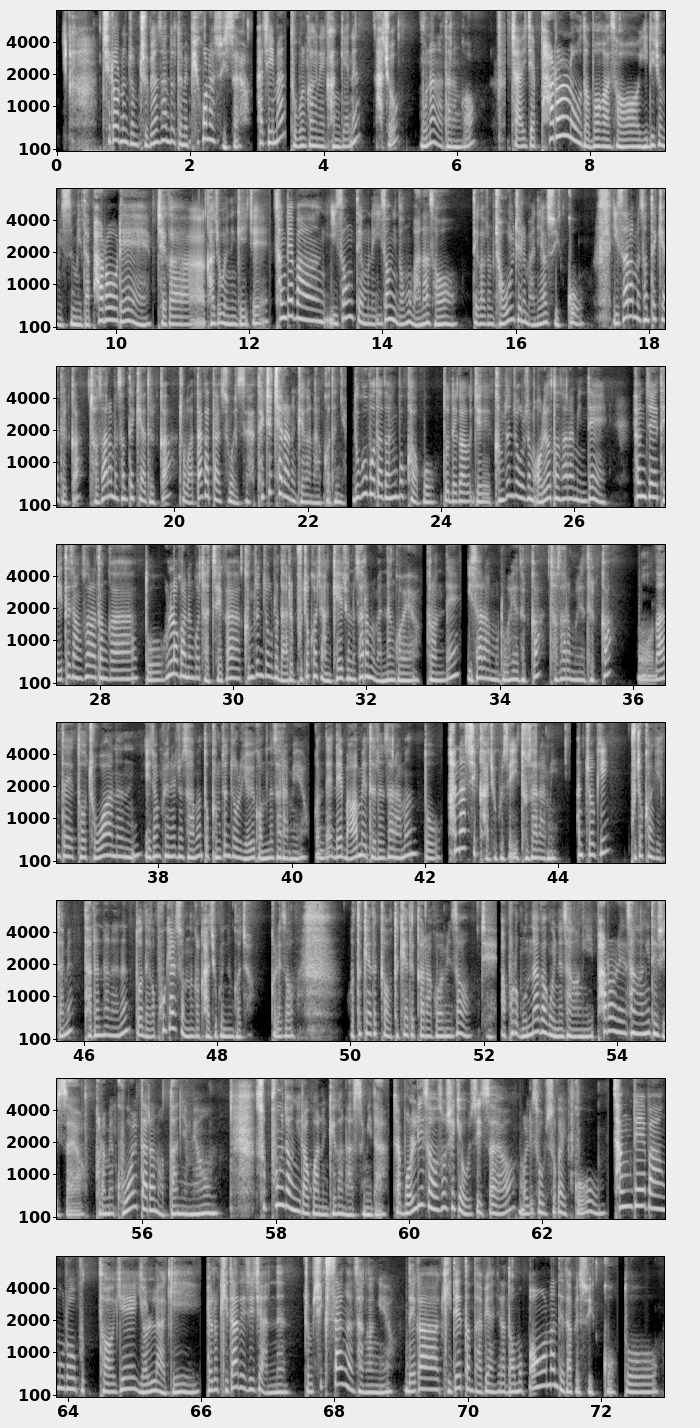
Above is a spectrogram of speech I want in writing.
7월은 좀 주변 사람들 때문에 피곤할 수 있어요. 하지만 두 분 간의 관계는 아주 무난하다는 거. 자, 이제 8월로 넘어가서 일이 좀 있습니다. 8월에 제가 가지고 있는 게 이제 상대방 이성 때문에 이성이 너무 많아서 내가 좀 저울질을 많이 할 수 있고 이 사람을 선택해야 될까? 저 사람을 선택해야 될까? 좀 왔다 갔다 할 수가 있어요. 택지체라는 개가 나왔거든요. 누구보다도 행복하고 또 내가 이제 금전적으로 좀 어려웠던 사람인데 현재 데이트 장소라든가 또 흘러가는 것 자체가 금전적으로 나를 부족하지 않게 해주는 사람을 만난 거예요. 그런데 이 사람으로 해야 될까? 저 사람으로 해야 될까? 어, 나한테 더 좋아하는 애정 표현해준 사람은 또 금전적으로 여유가 없는 사람이에요. 근데 내 마음에 드는 사람은 또 하나씩 가지고 있어요. 이 두 사람이. 한쪽이 부족한 게 있다면 다른 하나는 또 내가 포기할 수 없는 걸 가지고 있는 거죠. 그래서 어떻게 해야 될까 어떻게 해야 될까라고 하면서 이제 앞으로 못 나가고 있는 상황이 8월의 상황이 될 수 있어요. 그러면 9월 달은 어떠냐면 수풍정이라고 하는 개가 나왔습니다. 자 멀리서 소식이 올 수 있어요. 멀리서 올 수가 있고 상대방으로부터의 연락이 별로 기다려지지 않는 좀 식상한 상황이에요. 내가 기대했던 답이 아니라 너무 뻔한 대답일 수 있고 또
